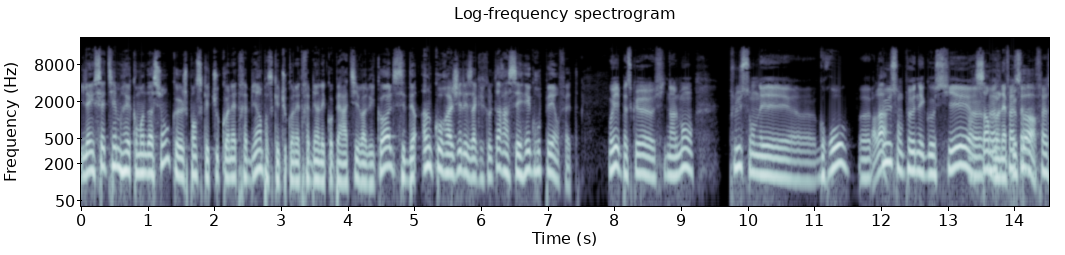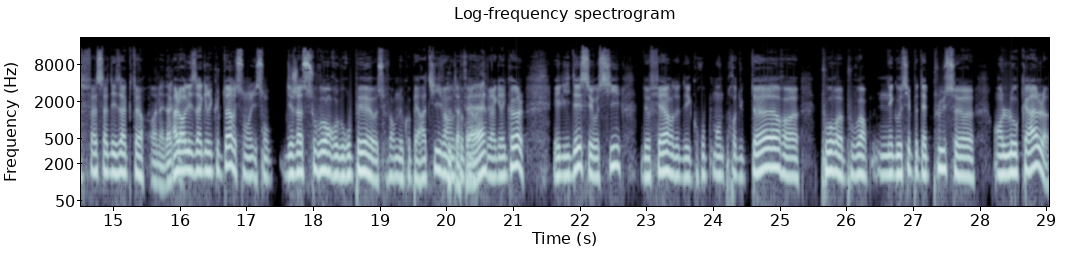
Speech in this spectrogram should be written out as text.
Il y a une septième recommandation que je pense que tu connais très bien parce que tu connais très bien les coopératives agricoles, c'est d'encourager les agriculteurs à se regrouper en fait. Oui, parce que finalement, plus on est euh, gros, euh, Voilà. plus on peut négocier euh, Ensemble, fa- on est face, plus à, fort. face, face à des acteurs. On est d'accord. Alors les agriculteurs, ils sont ils sont déjà souvent regroupés euh, sous forme de coopératives, hein, coopératives agricoles. Et l'idée, c'est aussi de faire de- des groupements de producteurs euh, pour pouvoir négocier peut-être plus euh, en local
